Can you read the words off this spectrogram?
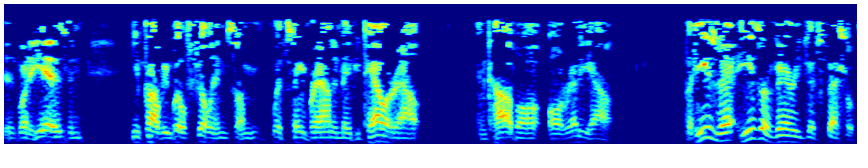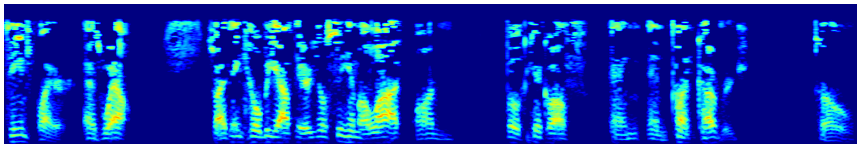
is what he is. And he probably will fill in some with St. Brown and maybe Taylor out and Cobb all, already out. But he's he's a very good special teams player as well. So I think he'll be out there. You'll see him a lot on both kickoff and and punt coverage. So,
